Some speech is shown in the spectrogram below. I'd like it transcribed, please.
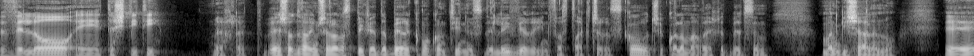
ולא אה, תשתיתי. בהחלט. ויש עוד דברים שלא נספיק לדבר, כמו Continuous Delivery, Infrastructure as Code, שכל המערכת בעצם מנגישה לנו. אה,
